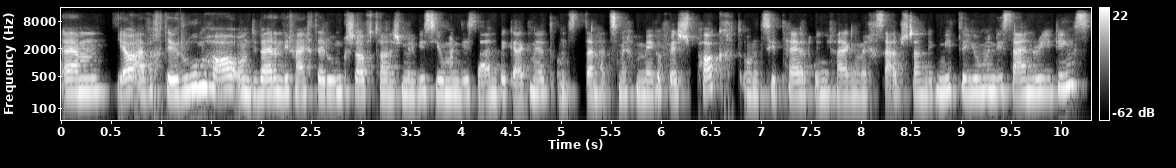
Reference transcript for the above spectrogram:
ähm, ja, einfach den Raum haben und während ich eigentlich den Raum geschafft habe, ist mir wie Human Design begegnet und dann hat es mich mega fest gepackt und seither bin ich eigentlich selbstständig mit den Human Design Readings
